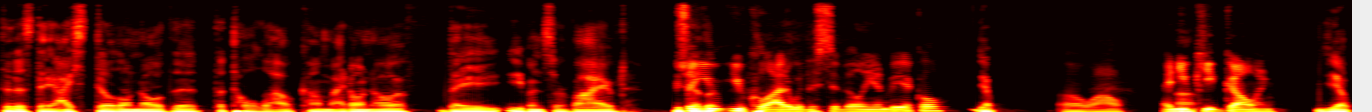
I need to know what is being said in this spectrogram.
to this day, I still don't know the the total outcome. I don't know if they even survived. so you, of- you collided with a civilian vehicle? yep, Oh, wow. And you Uh, keep going. yep,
